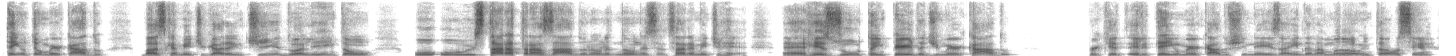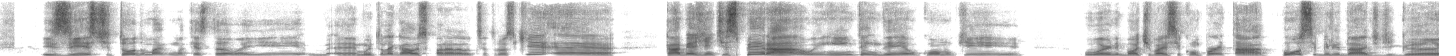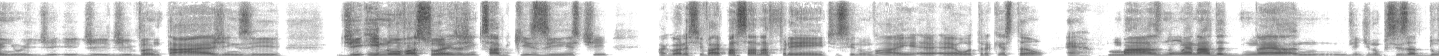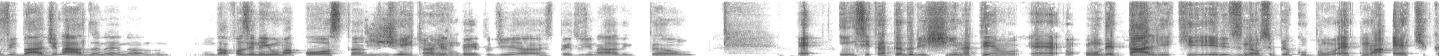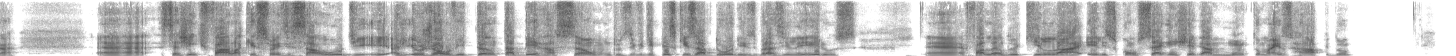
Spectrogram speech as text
tem o teu mercado basicamente garantido ali, então o, o estar atrasado não, não necessariamente re, é, resulta em perda de mercado, porque ele tem o mercado chinês ainda na mão, Sim. então assim é. existe toda uma, uma questão aí, é muito legal esse paralelo que você trouxe, que é cabe a gente esperar e entender como que o Earnbot vai se comportar. Possibilidade de ganho e de, de, de vantagens e de inovações, a gente sabe que existe. Agora, se vai passar na frente, se não vai, é, é outra questão. É. Mas não é nada, né? A gente não precisa duvidar de nada, né? Não, não dá para fazer nenhuma aposta de jeito a nenhum. respeito de a respeito de nada. Então, em se tratando de China, Temo, é, um detalhe que eles não se preocupam é com a ética. É, se a gente fala questões de saúde, eu já ouvi tanta aberração, inclusive de pesquisadores brasileiros, é, falando que lá eles conseguem chegar muito mais rápido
